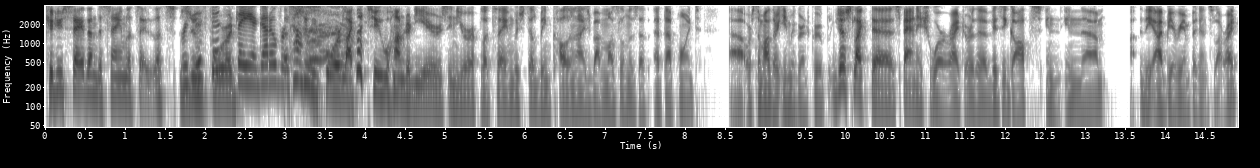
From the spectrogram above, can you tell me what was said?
could you say then the same? Let's say, let's zoom Resistance forward. they got overcome. Assume forward like 200 years in Europe, let's say, and we're still being colonized by Muslims at, at that point, uh, or some other immigrant group, just like the Spanish were, right, or the Visigoths in in um, the Iberian Peninsula, right?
